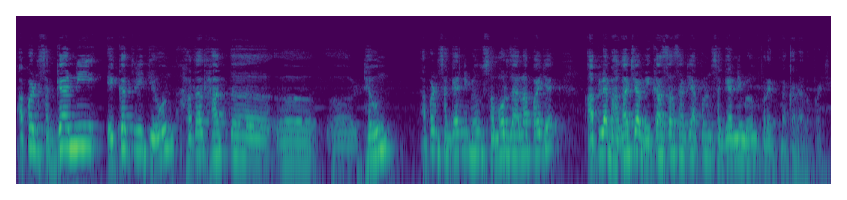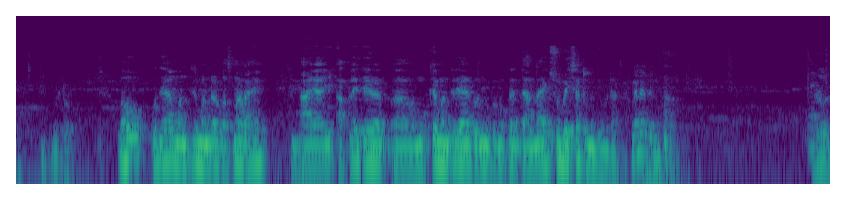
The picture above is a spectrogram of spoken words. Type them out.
आपण सगळ्यांनी एकत्रित येऊन हातात हात ठेवून आपण सगळ्यांनी मिळून समोर जायला पाहिजे. आपल्या भागाच्या विकासासाठी आपण सगळ्यांनी मिळून प्रयत्न करायला पाहिजे. भेटू. भाऊ उद्या मंत्रिमंडळ बसणार आहे. आपले जे मुख्यमंत्री आहेत दोन्ही उपमुख्यमंत्री त्यांना एक शुभेच्छा तुम्ही देऊन टाका नाही.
